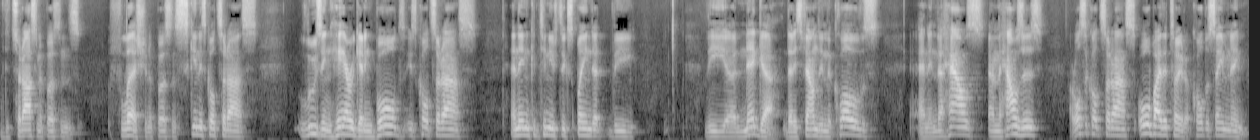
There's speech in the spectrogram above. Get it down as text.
the tzaras in a person's flesh, in a person's skin is called tzaras. Losing hair, getting bald is called tzaras. And then he continues to explain that the the uh, nega that is found in the clothes and in the house and the houses are also called tzaras, all by the Torah, called the same name.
